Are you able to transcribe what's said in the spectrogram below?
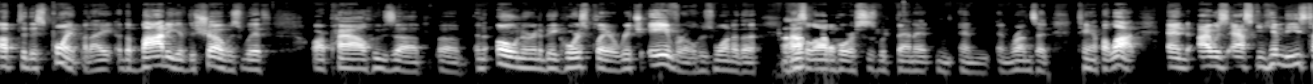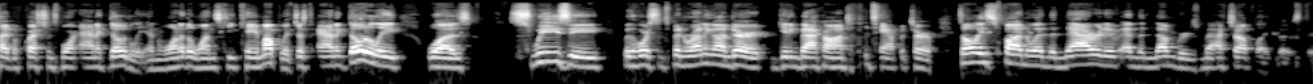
up to this point, but I the body of the show was with our pal who's a, a, an owner and a big horse player, Rich Averill, who's one of the uh-huh. has a lot of horses with Bennett and, and and runs at Tampa a lot. And I was asking him these type of questions more anecdotally, and one of the ones he came up with just anecdotally was Sweezey with a horse that's been running on dirt, getting back onto the Tampa turf. It's always fun when the narrative and the numbers match up like those do.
